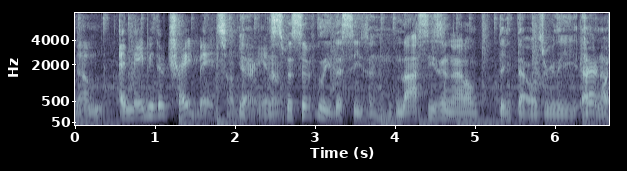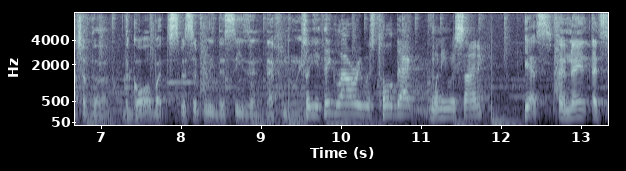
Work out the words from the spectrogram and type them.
them and maybe they're trade bait somewhere. Yeah, You know, Specifically this season. Last season, I don't think that was really Fair as enough. much of the, the goal, but specifically this season, definitely. so you think Lowry was told that when he was signing? yes, and they- it's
